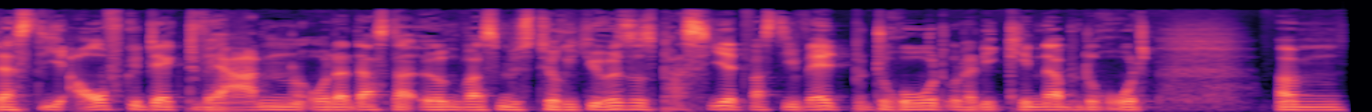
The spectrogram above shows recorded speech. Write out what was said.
dass die aufgedeckt werden oder dass da irgendwas Mysteriöses passiert, was die Welt bedroht oder die Kinder bedroht. Ähm,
